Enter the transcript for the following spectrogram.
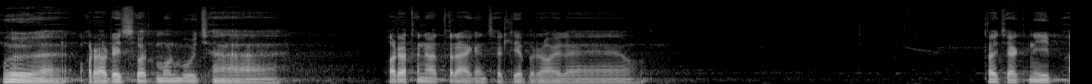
เมื่อเราได้สวดมนต์บูชา พระรัตนตรัยกันเสร็จเรียบร้อยแล้ว ต่อจากนี้ไป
